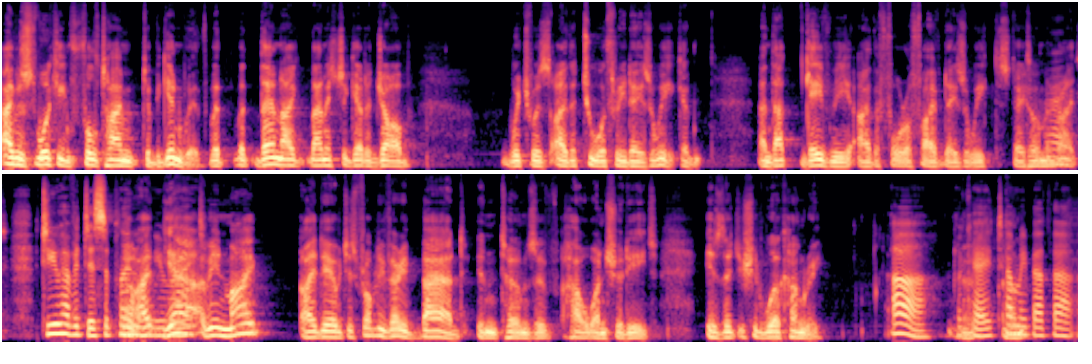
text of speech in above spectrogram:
I was working full time to begin with. But but then I managed to get a job, which was either two or three days a week, and and that gave me either four or five days a week to stay home and write. Do you have a discipline No, I- you yeah, write? I mean, my idea, which is probably very bad in terms of how one should eat, is that you should work hungry. ah, okay. Tell um, me about that.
